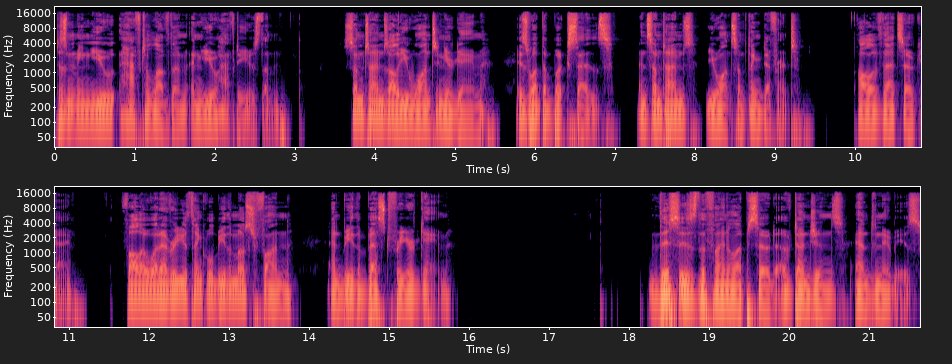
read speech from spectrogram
doesn't mean you have to love them and you have to use them. Sometimes all you want in your game is what the book says, and sometimes you want something different. All of that's okay. Follow whatever you think will be the most fun and be the best for your game. This is the final episode of Dungeons and Newbies.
